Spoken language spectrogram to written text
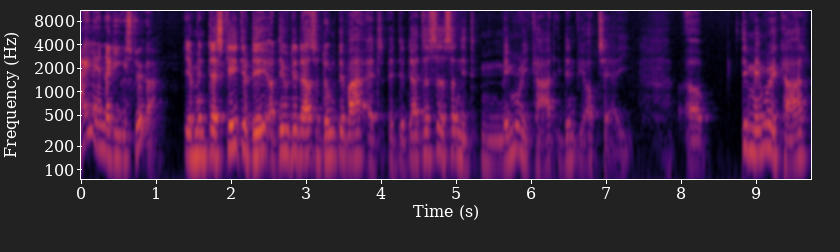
Highlander gik i stykker. Jamen, der skete jo det, og det er jo det, der er så dumt, det var, at, at der, der sidder sådan et memory card i den, vi optager i. Og det memory card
